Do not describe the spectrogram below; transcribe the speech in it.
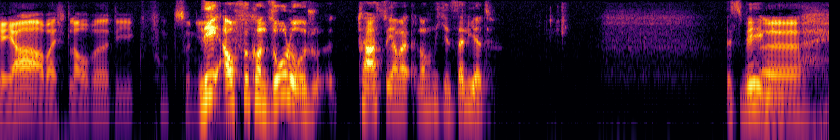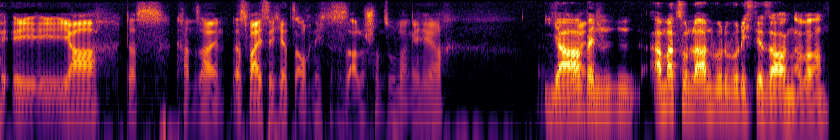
Ja, ja, aber ich glaube, die funktioniert. Nee, auch für Konsole und da hast du ja noch nicht installiert. Deswegen. Äh, ja, das kann sein. Das weiß ich jetzt auch nicht, das ist alles schon so lange her. Ja, wenn Amazon laden würde, würde ich dir sagen, aber.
